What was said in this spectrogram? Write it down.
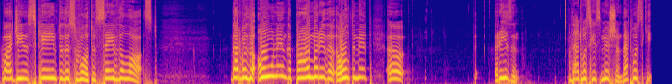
why Jesus came to this world to save the lost. That was the only, the primary, the ultimate uh, reason. That was his mission. That was he,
